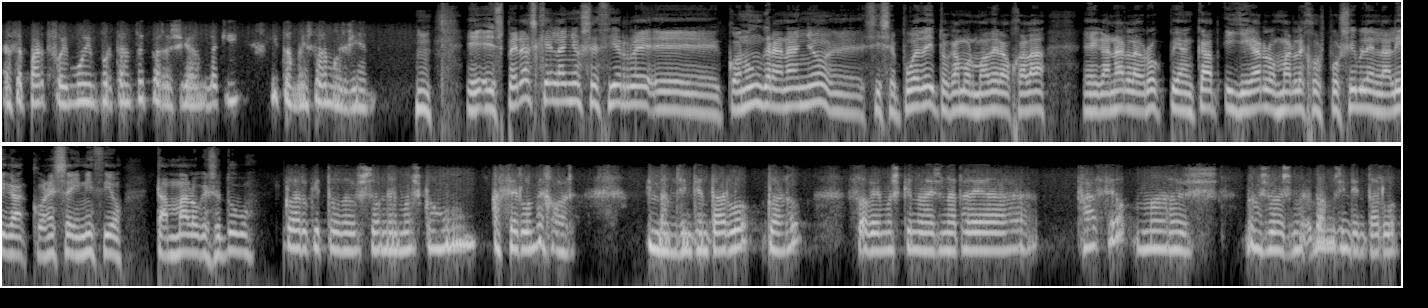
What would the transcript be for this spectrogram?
essa parte foi muito importante para chegarmos aqui e também estarmos bien. Mm. Eh, ¿Esperas que el año se cierre eh, con un gran año, eh, si se puede, y tocamos madera, ojalá eh, ganar la European Cup y llegar lo más lejos posible en la liga con ese inicio tan malo que se tuvo? Claro que todos sonemos con hacerlo mejor. Vamos a intentarlo, claro. Sabemos que no es una tarea fácil, mas vamos, vamos, vamos a intentarlo.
